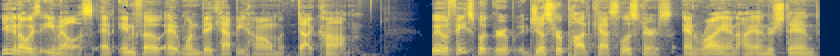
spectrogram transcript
you can always email us at info at onebighappyhome.com. We have a Facebook group just for podcast listeners. And Ryan, I understand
